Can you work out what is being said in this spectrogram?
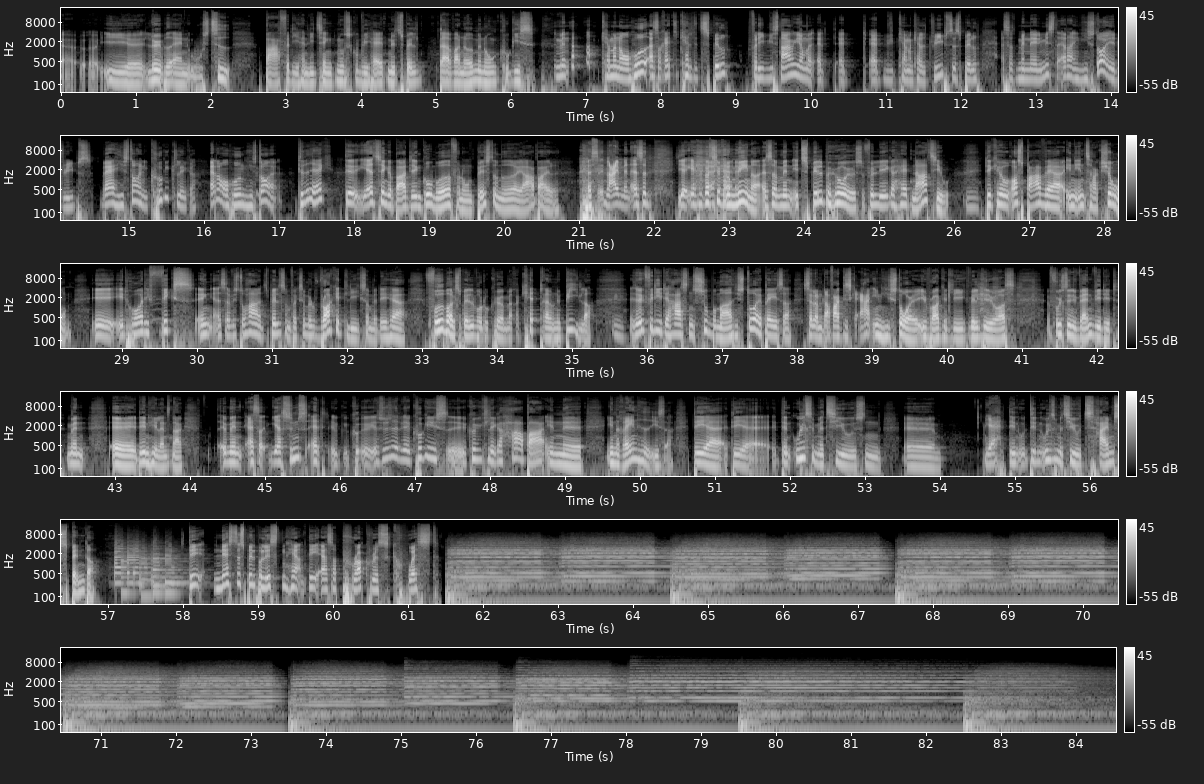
i øh, løbet af en uges tid, bare fordi han lige tænkte, nu skulle vi have et nyt spil, der var noget med nogle cookies. Men kan man overhovedet altså rigtig kalde det et spil? Fordi vi snakker jo om, at, at, at, at kan man kalde Dreeps et spil. Altså, men i det mindste er der en historie i Dreeps. Hvad er historien i Cookie Clicker? Er der overhovedet en historie? Det ved jeg ikke. Det, jeg tænker bare, at det er en god måde at få nogle bedstemøder i arbejde. altså, nej, men altså, jeg, jeg kan godt se, hvad du mener. Altså, men et spil behøver jo selvfølgelig ikke at have et narrativ. Mm. Det kan jo også bare være en interaktion. øh, Et hurtigt fix. Ikke? Altså, hvis du har et spil som for eksempel Rocket League, som er det her fodboldspil, hvor du kører med raketdrevne biler. Mm. Det er jo ikke fordi, det har sådan super meget historie bag sig, selvom der faktisk er en historie i Rocket League, hvilket jo også er fuldstændig vanvittigt. Men øh, det er en helt anden snak. Øh, Men altså, jeg synes, at øh, jeg synes, at cookies, Cookie Clicker har bare en, en renhed i sig. Det er, det er den ultimative sådan, øh, ja, det er, en, det er den ultimative time spender. Det næste spil på listen her, det er altså Progress Quest.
